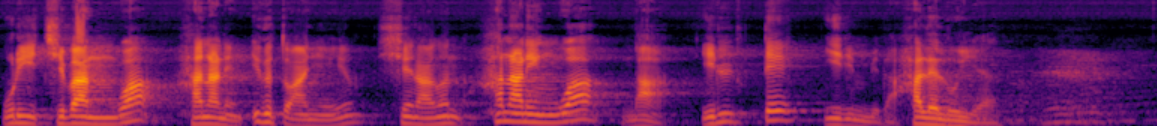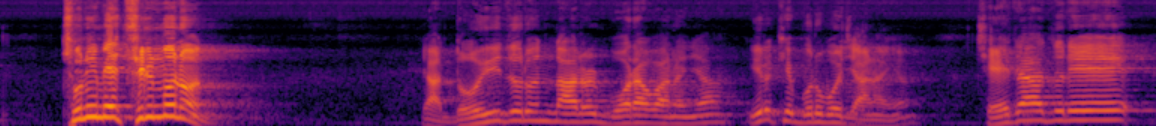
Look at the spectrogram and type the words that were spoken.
우리 집안과 하나님 이것도 아니에요. 신앙은 하나님과 나 1대 1입니다. 할렐루야. 주님의 질문은 야 너희들은 나를 뭐라고 하느냐 이렇게 물어보지 않아요. 제자들의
